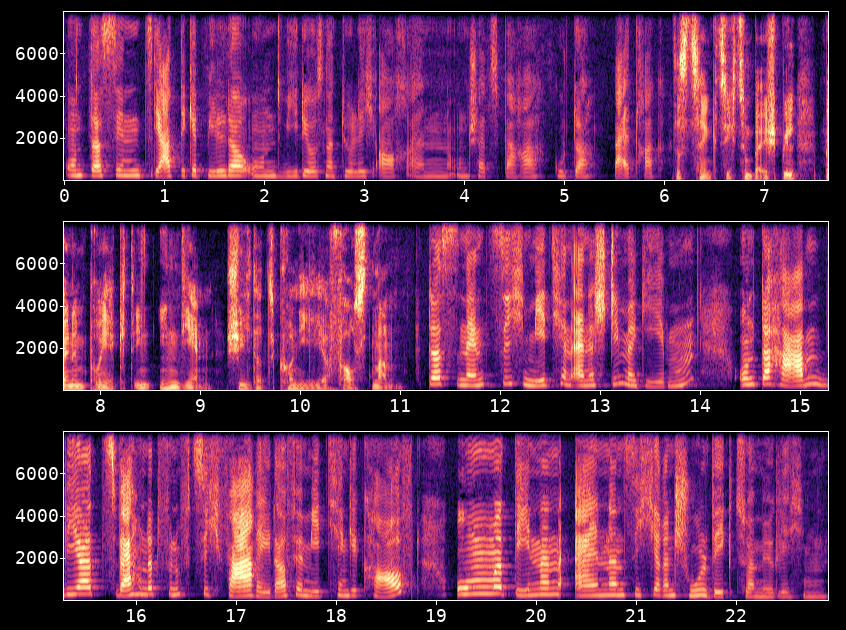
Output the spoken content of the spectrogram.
und das sind derartige Bilder und Videos natürlich auch ein unschätzbarer guter Beitrag. Das zeigt sich zum Beispiel bei einem Projekt in Indien, schildert Cornelia Faustmann. Das nennt sich Mädchen eine Stimme geben. Und da haben wir 250 Fahrräder für Mädchen gekauft, um denen einen sicheren Schulweg zu ermöglichen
